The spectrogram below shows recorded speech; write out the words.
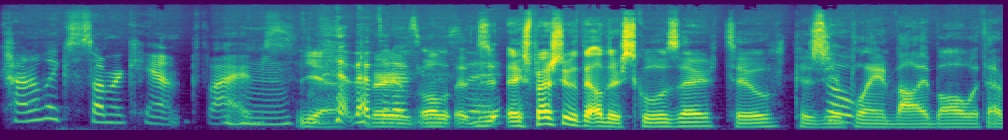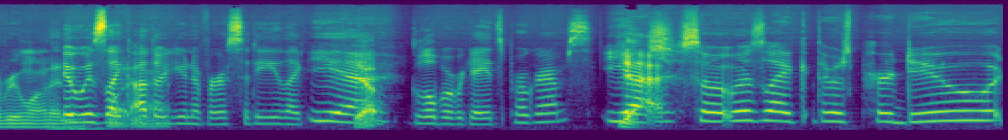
kind of like summer camp vibes. Mhm. Yeah, That's what I was gonna well, say. especially with the other schools there too, because So- you're playing volleyball with everyone. And It was like other university, like Yeah. Yep. Global Brigades programs. Yeah. Yes. So it was like there was Purdue,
